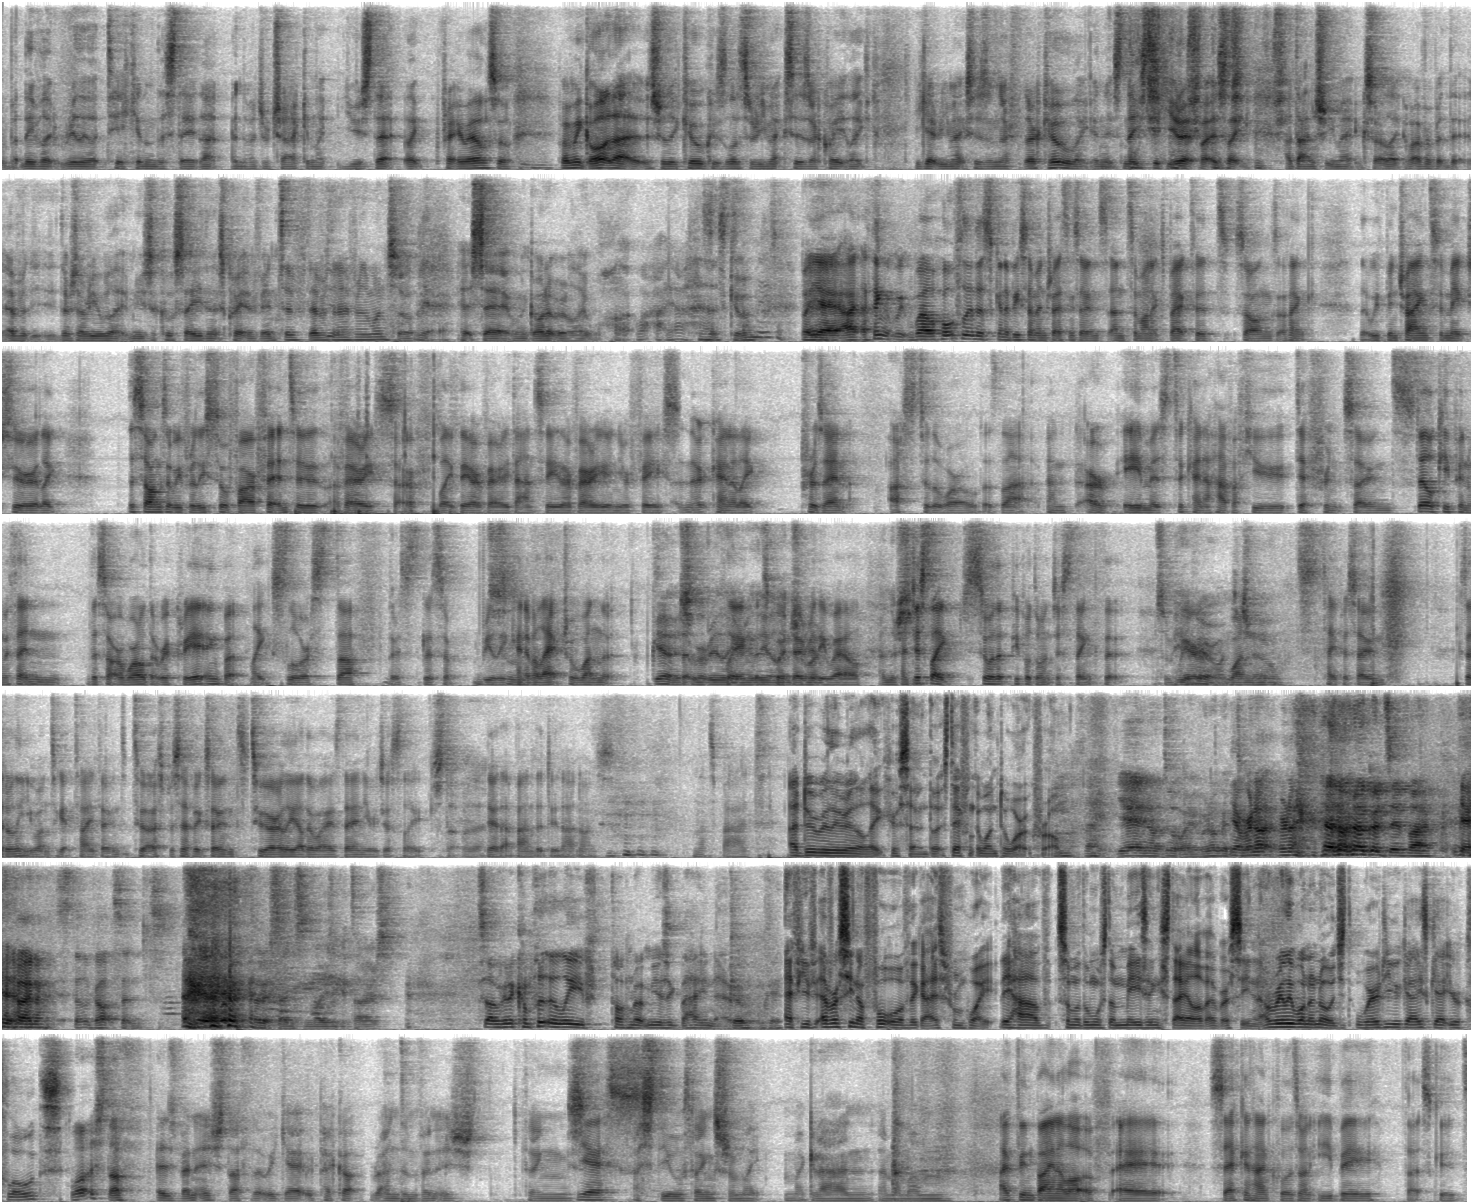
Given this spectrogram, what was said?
but they've like really like taken the state that individual track and like used it like pretty well. So mm-hmm. when we got that, it was really cool because lots of remixes are quite like you get remixes and they're they're cool like and it's nice to hear it, but it's like a dance remix or like whatever. But the, every, there's a real like musical side and it's quite inventive. Everything, everyone. So Yeah. it's uh, when we got it, we were like, what? Wow, yeah, that's cool. Amazing. But yeah, I, I think we, well, hopefully there's going to be some interesting sounds and some unexpected songs. I think that we've been trying to make sure like the songs that we've released so far fit into a very sort of like they are very dancey, they're very in your face, and they're kind of like present us to the world as that. And our aim is to kind of have a few different sounds, still keeping within the sort of world that we're creating, but like slower stuff. There's there's a really Some- kind of electro one that Yeah, that we're really, playing really that's going down really well. And there's And some, just like so that people don't just think that some we're one type of sound. Because I don't think you want to get tied down to a specific sound too early. Otherwise, then you're just like Stuck with it. they're that band that do that noise, and that's bad. I do really really like your sound though. It's definitely one to work from. Oh, yeah, no, don't worry. We're not going. Yeah, we're not. We're not. we're not going too far. yeah, no, I know. Still got synths. yeah, thought it sounds some noisy guitars. So I'm going to completely leave talking about music behind now. Cool. Okay. If you've ever seen a photo of the guys from White, they have some of the most amazing style I've ever seen. I really want to know just where do you guys get your clothes? A lot of stuff is vintage stuff that we get. We pick up random vintage things. I steal things from like my gran and my mum. I've been buying a lot of uh, second-hand clothes on eBay. That's good.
